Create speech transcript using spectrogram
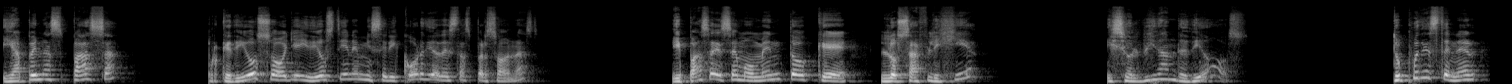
Y apenas pasa, porque Dios oye y Dios tiene misericordia de estas personas. Y pasa ese momento que los afligía y se olvidan de Dios. Tú puedes tener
